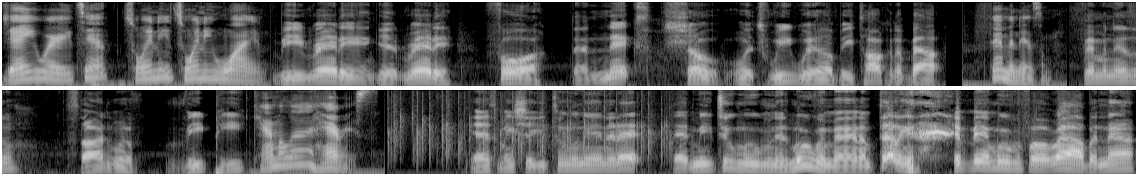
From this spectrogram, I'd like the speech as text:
January 10th, 2021. be ready and get ready for the next show, which we will be talking about Feminism. feminism, starting with VP. Kamala Harris. Yes, make sure you tune in to that. That Me Too movement is moving, man. I'm telling you, it been moving for a while, but now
